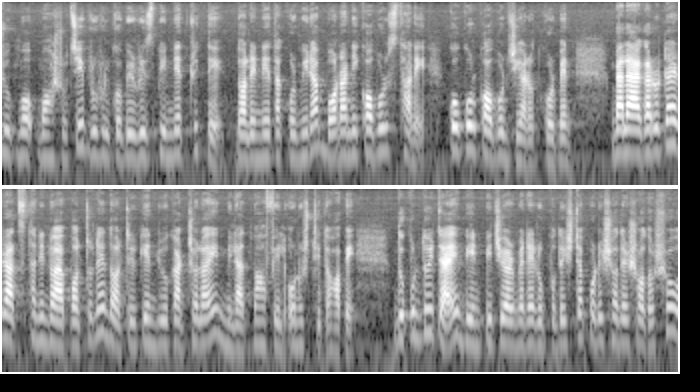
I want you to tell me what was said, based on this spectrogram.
যুগ্ম মহাসচিব রুহুল কবির রিজভির নেতৃত্বে দলের নেতাকর্মীরা বনানী কবরস্থানে কোকোর কবর জিয়ারত করবেন। বেলা এগারোটায় রাজধানী নয়াপল্টনে দলটির কেন্দ্রীয় কার্যালয়ে মিলাদ মাহফিল অনুষ্ঠিত হবে। দুপুর দুইটায় বিএনপি চেয়ারম্যানের উপদেষ্টা পরিষদের সদস্য ও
